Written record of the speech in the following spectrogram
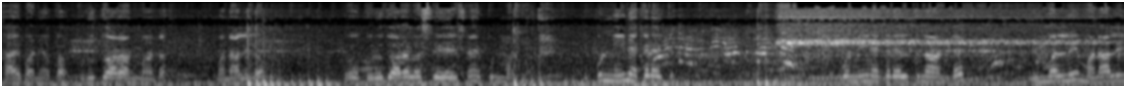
సాహిబ్ అనే ఒక గురుద్వారా అనమాట మనాలిలో. సో గురుద్వారాలో స్టే చేసిన ఇప్పుడు ఇప్పుడు నేను ఎక్కడ ఇప్పుడు నేను ఎక్కడ వెళ్తున్నా అంటే మిమ్మల్ని మనాలి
